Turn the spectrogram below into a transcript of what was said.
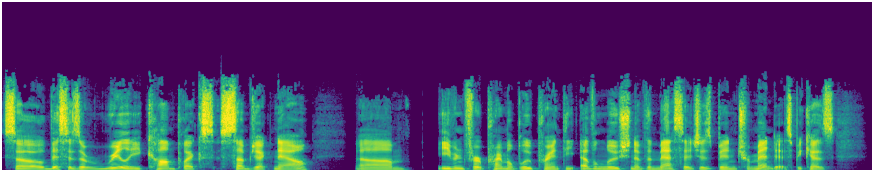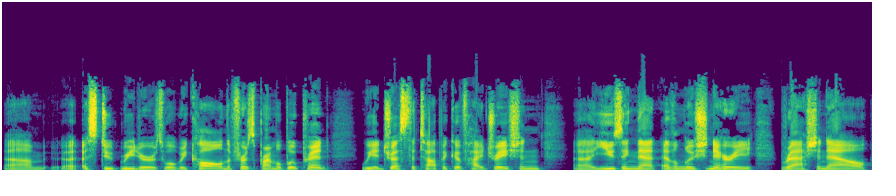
So this is a really complex subject now. Um, even for Primal Blueprint, the evolution of the message has been tremendous because um, astute readers will recall in the first Primal Blueprint, we addressed the topic of hydration uh, using that evolutionary rationale,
